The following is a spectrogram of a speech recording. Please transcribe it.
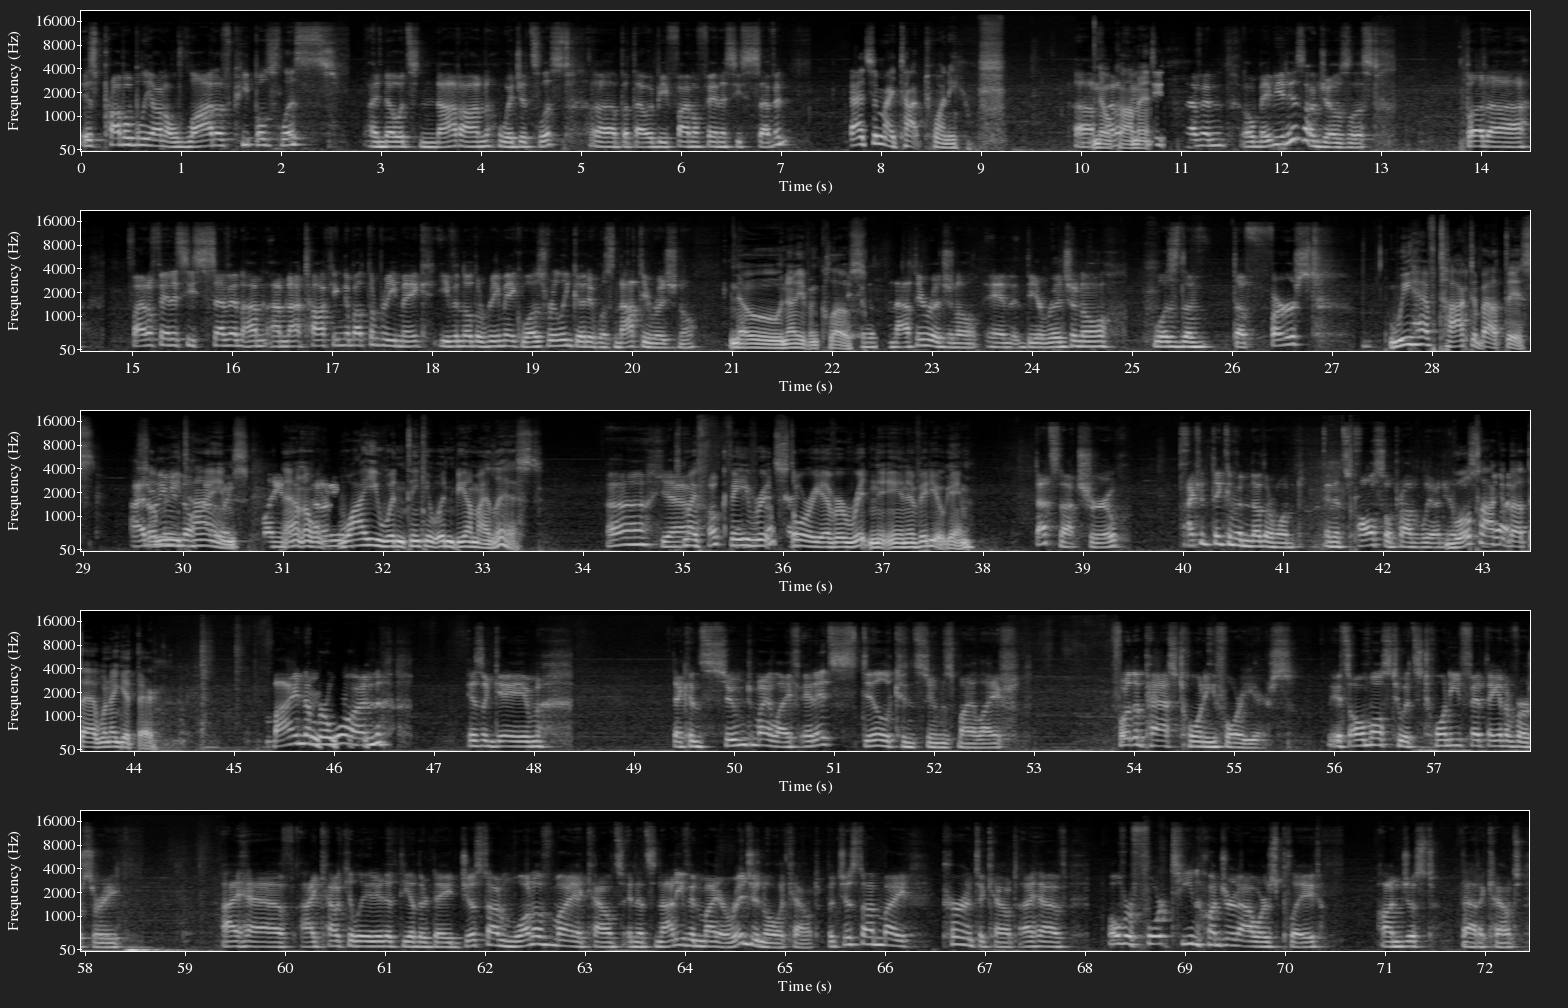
is probably on a lot of people's lists. I know it's not on Wigit's list, uh, but that would be Final Fantasy VII. That's in my top 20. Uh, No Final comment. Fantasy VII. Oh, maybe it is on Joe's list. But uh, Final Fantasy VII. I'm I'm not talking about the remake, even though the remake was really good. It was not the original. No, not even close. It was not the original, and the original was the the first. We have talked about this I so don't many even know times. I don't know I don't even- why you wouldn't think it wouldn't be on my list. Uh, yeah. It's my okay, favorite okay. story ever written in a video game. That's not true. I can think of another one, and it's also probably on your We'll list. talk but about that when I get there. my number one is a game that consumed my life, and it still consumes my life for the past 24 years. It's almost to its 25th anniversary. I have I calculated it the other day just on one of my accounts and it's not even my original account, but just on my current account I have over 1400 hours played on just that account.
